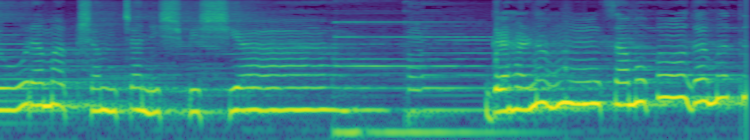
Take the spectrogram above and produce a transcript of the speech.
दूरमक्षम् च निष्पिष्य ग्रहणम् समुपागमत्।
